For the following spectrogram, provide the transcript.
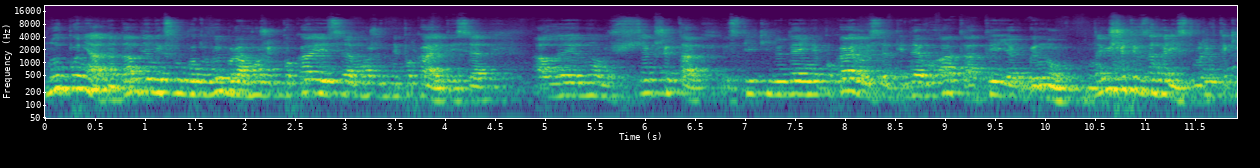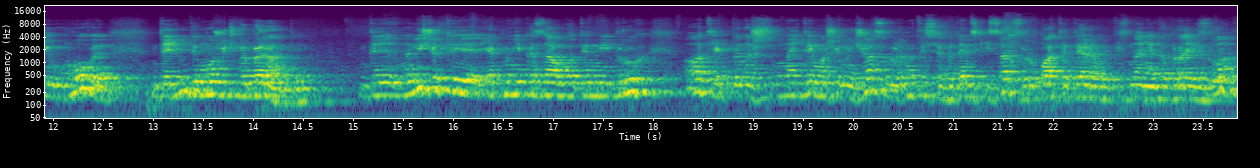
Ну, понятно, дав для них свободу вибору, можуть покаятися, можуть не покаятися. Але ну як же так? Стільки людей не покаялися, піде в ад, а ти якби ну навіщо ти взагалі створив такі умови, де люди можуть вибирати? Де навіщо ти, як мені казав один мій друг, от якби знайти машину часу, вернутися в Едемський сад, зрубати дерево пізнання добра і зла,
